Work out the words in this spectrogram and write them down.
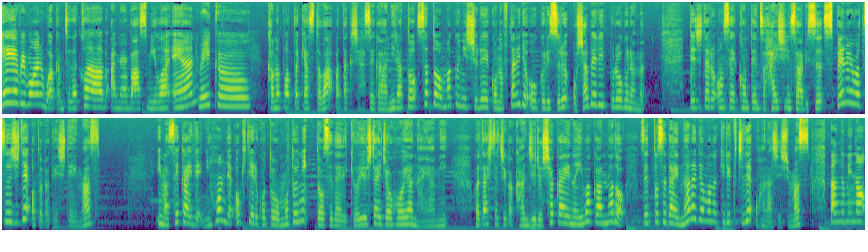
Hey everyone, welcome to the club. I'm your boss Mila and Reiko. このポッドキャストは私長谷川ミラと佐藤真国主玲子の2人でお送りするおしゃべりプログラム。デジタル音声コンテンツ配信サービス Spinner を通じてお届けしています今世界で日本で起きていることをもとに同世代で共有したい情報や悩み。私たちが感じる社会への違和感など Z 世代ならではの切り口でお話しします。番組の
